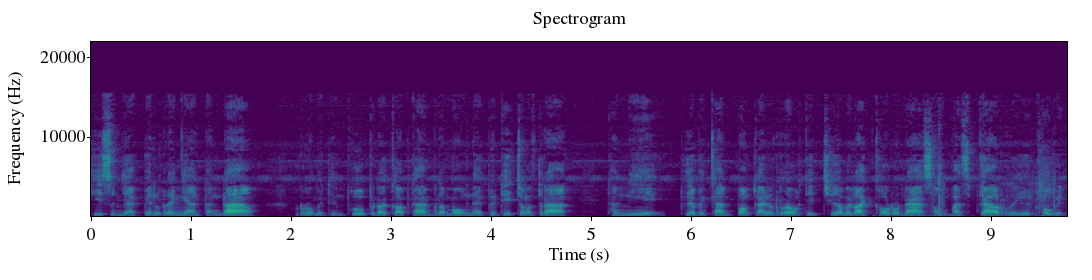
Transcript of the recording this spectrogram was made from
ที่ส่วนใหญ่เป็นแรงงานต่างด้าว รวมไปถึงผู้ประกอบการประมงในพื้นที่จังหวัดตราด ทั้งนี้เพื่อเป็นการป้องกันโรคติดเชื้อไวรัสโคโรนา 2019 หรือโควิด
